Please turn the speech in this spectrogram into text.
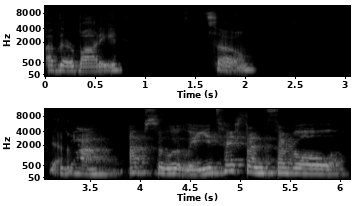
of their body. So yeah. Yeah, absolutely. You touched on several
